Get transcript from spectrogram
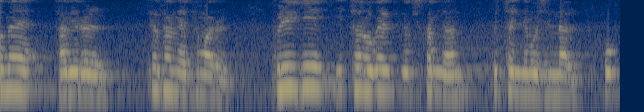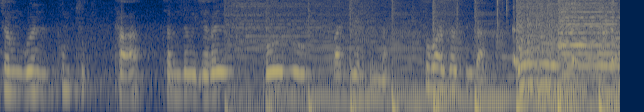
마음의 자비를 세상의 평화를 불기 2563년 부처님 오신 날 옥천군 풍축탑 점등식을 모두 마치겠습니다. 수고하셨습니다. 모두.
